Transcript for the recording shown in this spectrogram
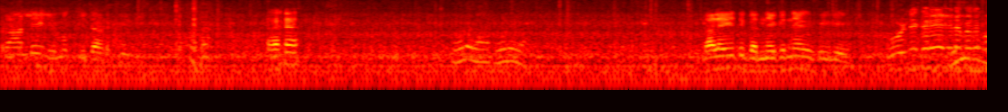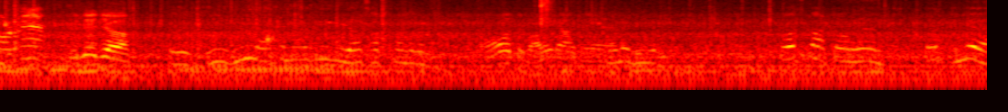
ਟਰਾਲੇ ਨਹੀਂ ਮੁੱਕੀ ਦੜਕੇ ਦੀ। ਥੋੜੇ ਲਾ ਥੋੜੇ ਲਾ। ਨਾਲੇ ਇਹ ਤੇ ਗੰਨੇ ਕਿੰਨੇ ਕੁ ਸੀਗੇ? ਮੋੜਨੇ ਕਰੇ ਜਿਹੜੇ ਮੈਂ ਮੋੜਨੇ ਆ। ਇਹਦੇ ਚ? ਤੇ ਵੀ ਆ ਕਿੰਨਾ ਵੀ ਆ 7 ਪੰਜ ਉਹ ਤੇ। ਬਾਲੇ ਰਾਤ ਉਹ ਚ ਘੱਟ ਹੋ ਰਹੇ ਉਹ ਖੁੱਲੇ ਆ।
